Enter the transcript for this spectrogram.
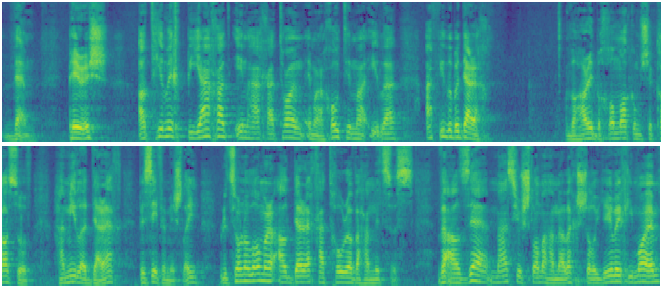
them." Perish al tilech biyachad im hachatoim im archotim ha'ila afilu b'derech. V'hari b'chol makom shekasuv hamila derech b'sefer Mishlei ritzon alomer al derech haTorah v'hamitzvus v'al zeh mas Shlomo hamelech shelo yelech imoem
